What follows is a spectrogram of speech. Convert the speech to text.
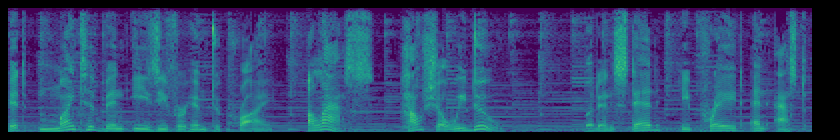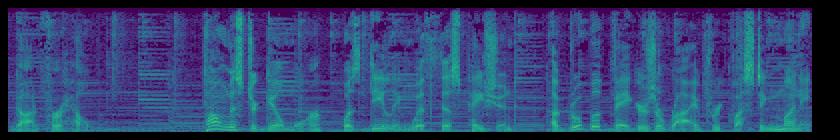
It might have been easy for him to cry, Alas, how shall we do? But instead, he prayed and asked God for help. While Mr. Gilmour was dealing with this patient, a group of beggars arrived requesting money.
